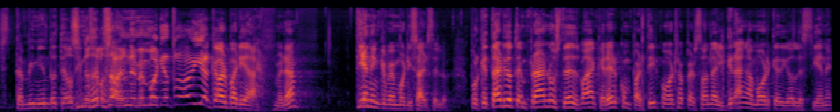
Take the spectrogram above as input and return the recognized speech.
están viniendo ateos si no se lo saben de memoria todavía, qué barbaridad, ¿verdad? Tienen que memorizárselo, porque tarde o temprano ustedes van a querer compartir con otra persona el gran amor que Dios les tiene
